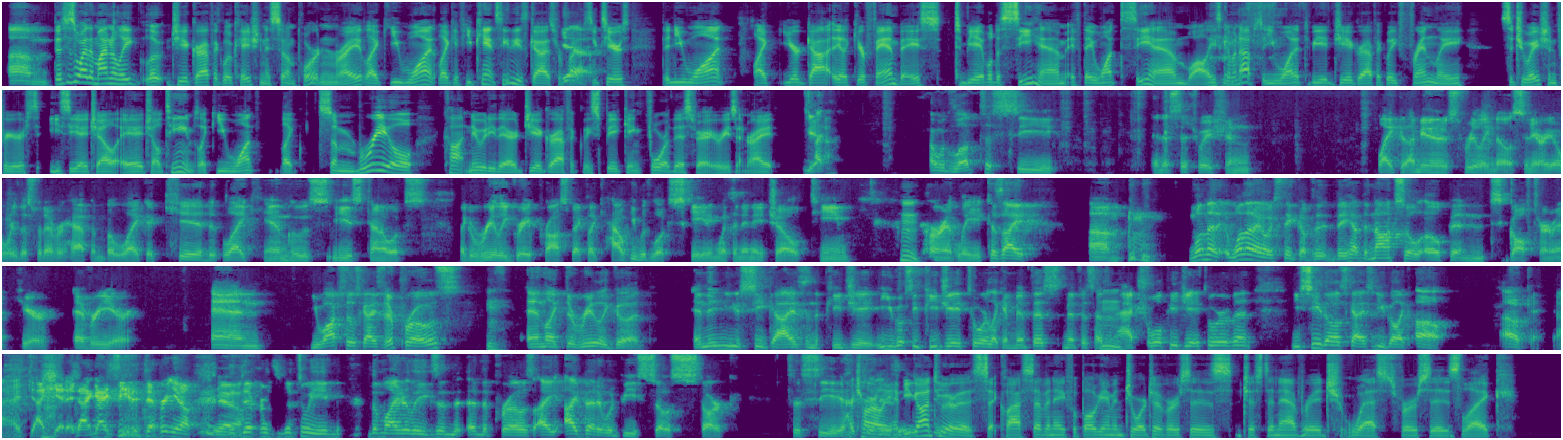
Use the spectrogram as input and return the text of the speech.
um, this is why the minor league lo- geographic location is so important, right? Like you want, like if you can't see these guys for yeah. five six years, then you want like your guy, like your fan base to be able to see him if they want to see him while he's mm-hmm. coming up. So you want it to be geographically friendly situation for your ECHL, AHL teams. Like you want like some real continuity there, geographically speaking, for this very reason, right? Yeah. I, I would love to see in a situation like I mean, there's really no scenario where this would ever happen, but like a kid like him, who's he's kind of looks like a really great prospect, like how he would look skating with an NHL team hmm. currently. Because I, um, one that one that I always think of, they have the Knoxville Open golf tournament here every year, and you watch those guys; they're pros, mm. and like they're really good and then you see guys in the PGA. You go see PGA Tour like in Memphis. Memphis has mm. an actual PGA Tour event. You see those guys, and you go like, "Oh, okay, I, I get it. I, I, see the different, you know, yeah. the difference between the minor leagues and the, and the pros. I, I bet it would be so stark to see. Charlie, have you gone to a set class seven A football game in Georgia versus just an average West versus like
